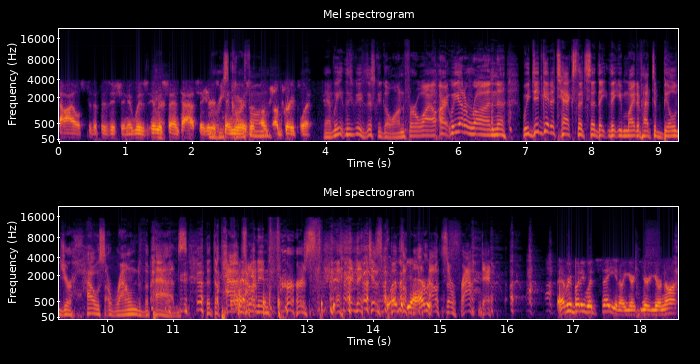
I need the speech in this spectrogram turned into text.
styles to the position. It was it was fantastic. It was Maurice ten years of, of, of great play. Yeah, we this, this could go on for a while. All right, we got to run. We did get a text that said that, that you might have had to build your house around the pads. that the pads went in first, and they just put the Yeah, whole every- house around it. Everybody would say, you know, you're you're you're not,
